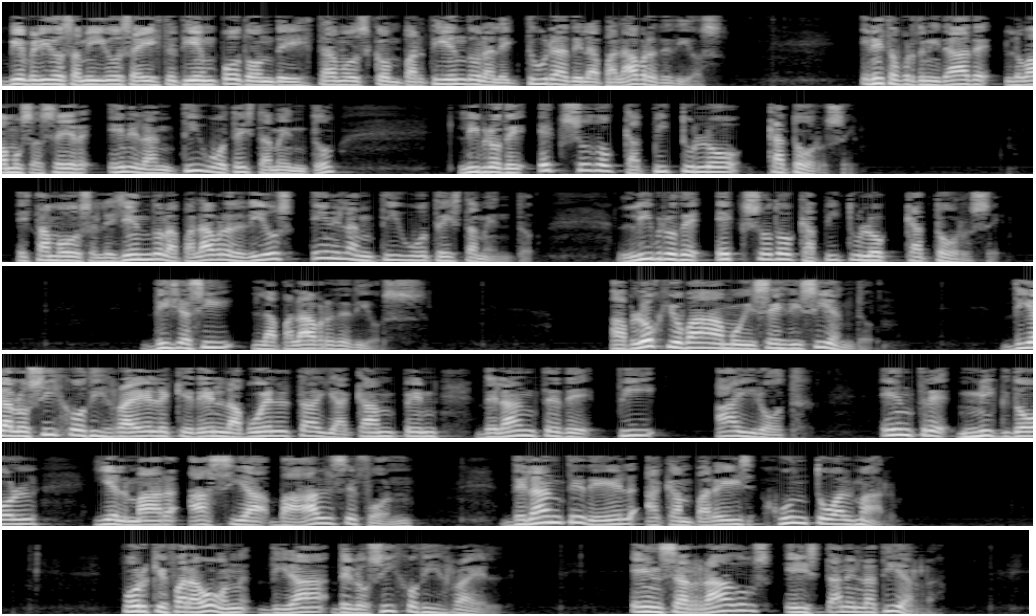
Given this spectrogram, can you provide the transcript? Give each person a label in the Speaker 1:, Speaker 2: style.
Speaker 1: Bienvenidos amigos a este tiempo donde estamos compartiendo la lectura de la palabra de Dios. En esta oportunidad lo vamos a hacer en el Antiguo Testamento, libro de Éxodo capítulo 14. Estamos leyendo la palabra de Dios en el Antiguo Testamento. Libro de Éxodo capítulo 14. Dice así la palabra de Dios. Habló Jehová a Moisés diciendo, Di a los hijos de Israel que den la vuelta y acampen delante de Pi Airot, entre Migdol y el mar hacia Baal Zephón, delante de él acamparéis junto al mar. Porque Faraón dirá de los hijos de Israel, encerrados están en la tierra,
